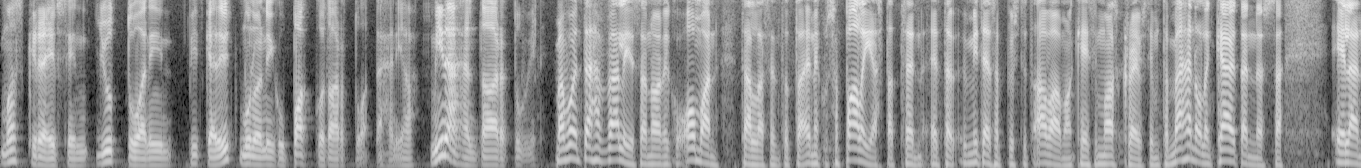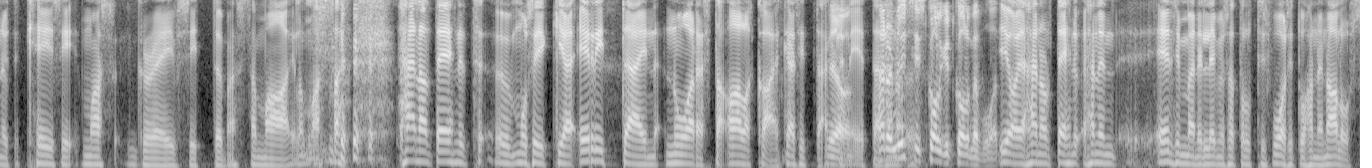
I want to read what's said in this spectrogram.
Musgravesin juttua niin pitkään, niin nyt mun on niin kuin pakko tarttua tähän. Ja minähän tartuin. Mä voin tähän väliin sanoa niin kuin oman tällaisen, tota, ennen kuin sä paljastat sen, että miten sä pystyt avaamaan Casey Musgravesin, mutta mähän olen käytännössä elänyt Casey Musgravesittömässä maailmassa. Hän on tehnyt musiikkia erittäin nuoresta alkaen, käsittääkseni. Että hän on nyt siis 33 vuotta. Joo, ja hän on tehnyt, hänen ensimmäinen levy on tullut siis vuosituhannen alussa,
